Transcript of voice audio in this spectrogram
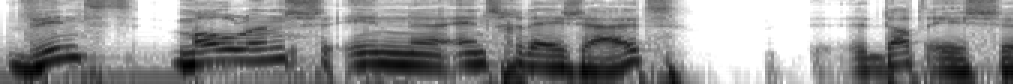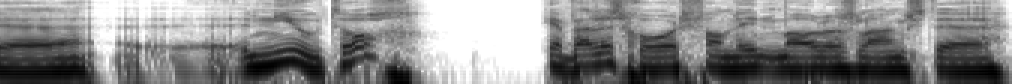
Windmolens in uh, Enschede Zuid, dat is uh, nieuw toch? Ik heb wel eens gehoord van windmolens langs de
